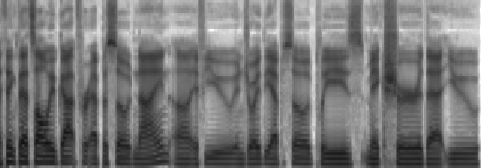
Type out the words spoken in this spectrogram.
I think that's all we've got for episode 9. Uh if you enjoyed the episode, please make sure that you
